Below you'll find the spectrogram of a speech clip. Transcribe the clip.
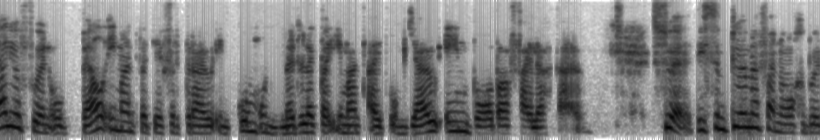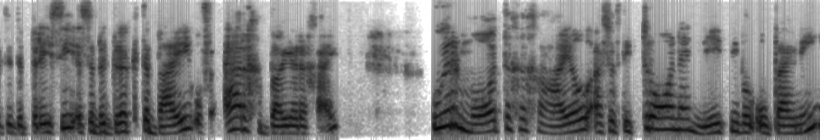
tel jou foon op, bel iemand wat jy vertrou en kom onmiddellik by iemand uit om jou en baba veilig te hou. So, die simptome van nageboorte depressie is 'n bedrukte by of erg buierigheid, oormatige gehuil asof die trane net nie wil ophou nie.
